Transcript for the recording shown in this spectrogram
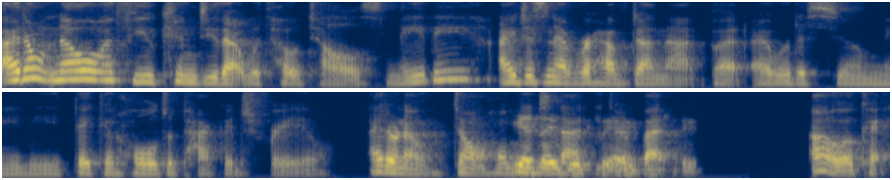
I don't know if you can do that with hotels. Maybe I just never have done that, but I would assume maybe they could hold a package for you. I don't know. Don't hold yeah, me to that either. But oh, okay.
